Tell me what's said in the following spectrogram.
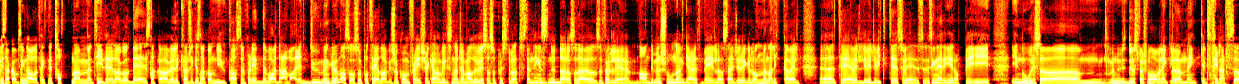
Vi snakka om signaleffekten i Tottenham tidligere i dag. og det snakket, vel kanskje ikke snakka om Newcastle, fordi var, der var det doom and gloom. altså. Og så På tre dager så kom Frazier, Callum Wilson og Jamal Lewis, og så plutselig ble stemningen snudd der også. Det er jo selvfølgelig en annen dimensjon enn Gareth Bale og Sergio Regulon, men allikevel eh, tre veldig veldig viktige signeringer oppe i, i nord. så mm, Men du, spørsmålet var vel egentlig den enkeltspilleren, så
